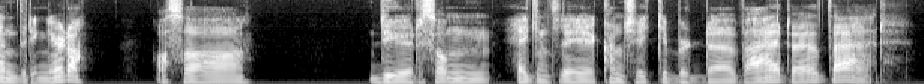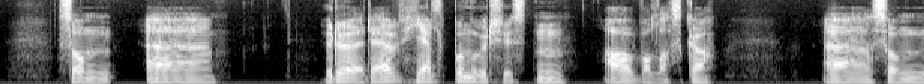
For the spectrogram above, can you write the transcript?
endringer, da. Altså dyr som egentlig kanskje ikke burde være der. Som eh, rødrev helt på nordkysten av Alaska. eh, som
